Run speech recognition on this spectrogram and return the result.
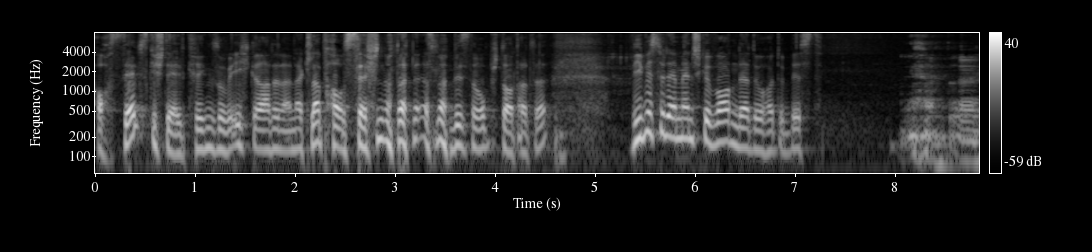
auch selbst gestellt kriegen, so wie ich gerade in einer Clubhouse-Session und dann erstmal ein bisschen rumstotterte. Wie bist du der Mensch geworden, der du heute bist? Äh,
